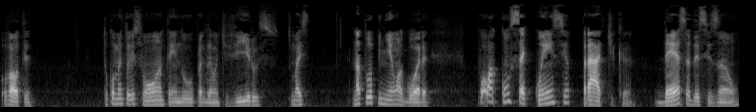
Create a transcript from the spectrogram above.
Ô Walter, tu comentou isso ontem no programa Antivírus, mas na tua opinião agora, qual a consequência prática dessa decisão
